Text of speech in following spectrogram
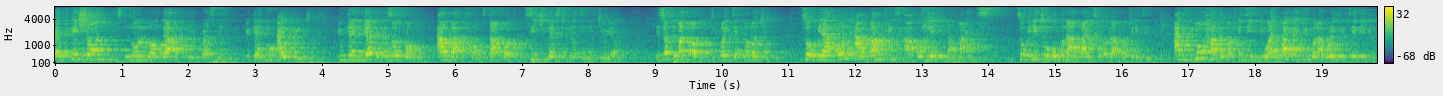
education is no longer in person. You can do hybrid. You can get professors from Harvard, from Stanford to teach best students in Nigeria. It's just a matter of deploying technology. So we are only, our boundaries are only in our minds. So we need to open our minds to other opportunities. And if we don't have the opportunity in UI, why can't we collaborate with ABU?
